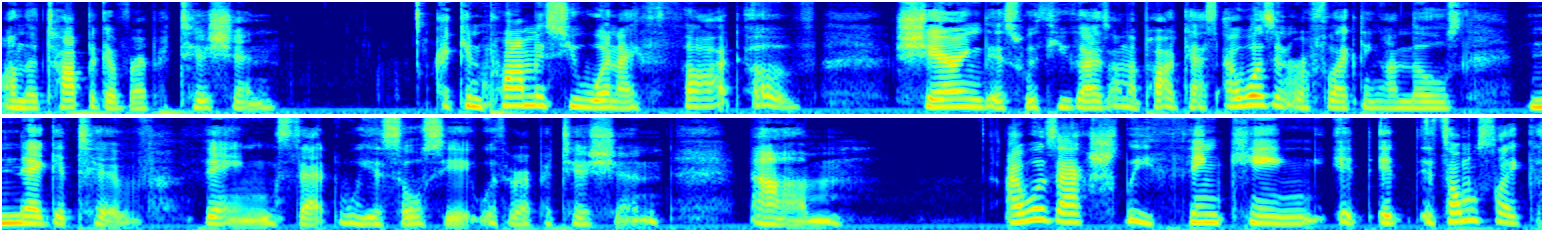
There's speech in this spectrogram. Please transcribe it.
on the topic of repetition, I can promise you when I thought of sharing this with you guys on the podcast, I wasn't reflecting on those negative things that we associate with repetition. Um, I was actually thinking it, it, it's almost like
